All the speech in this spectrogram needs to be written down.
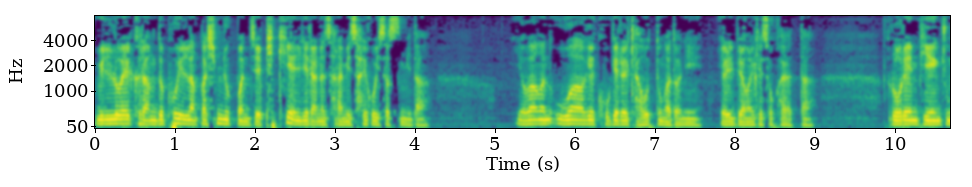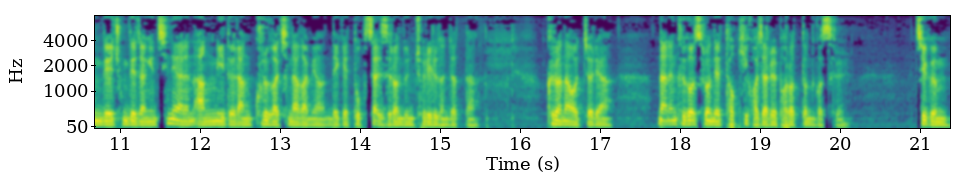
윌로의 그랑드 포일랑카 16번지에 피키엘리라는 사람이 살고 있었습니다. 여왕은 우아하게 고개를 갸우뚱하더니 열병을 계속하였다. 로렌 비행 중대 중대장인 친애하는 앙리드 랑쿠르가 지나가며 내게 독살스런 눈초리를 던졌다. 그러나 어쩌랴 나는 그것으로 내 터키 과자를 벌었던 것을. 지금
